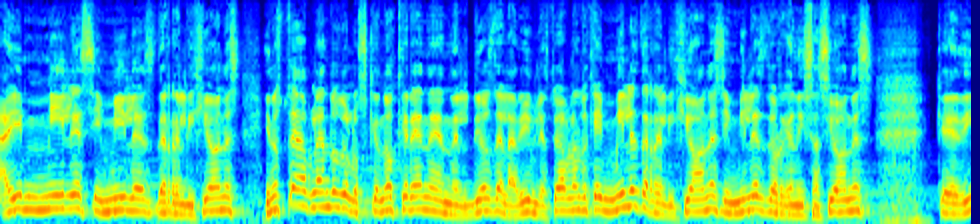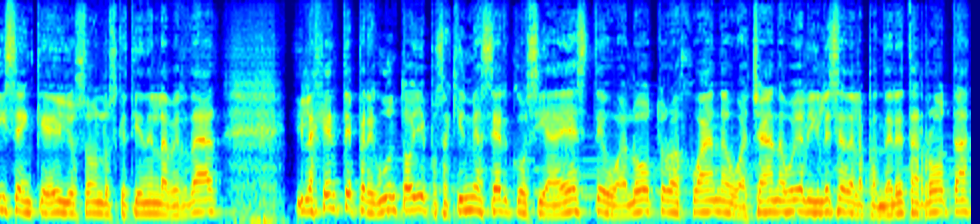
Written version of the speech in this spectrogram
hay miles y miles de religiones, y no estoy hablando de los que no creen en el Dios de la Biblia, estoy hablando que hay miles de religiones y miles de organizaciones que dicen que ellos son los que tienen la verdad. Y la gente pregunta, oye, pues a quién me acerco, si a este o al otro, a Juana o a Chana, voy a la iglesia de la pandereta rota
